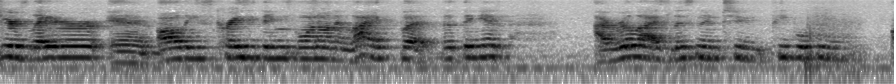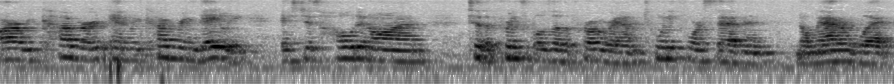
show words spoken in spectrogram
years later and all these crazy things going on in life, but the thing is, I realized listening to people who are recovered and recovering daily is just holding on to the principles of the program 24 7, no matter what,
